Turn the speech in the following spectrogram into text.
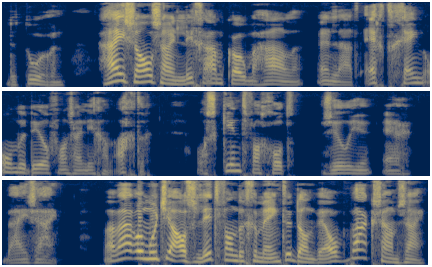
de toren. Hij zal zijn lichaam komen halen en laat echt geen onderdeel van zijn lichaam achter. Als kind van God zul je erbij zijn. Maar waarom moet je als lid van de gemeente dan wel waakzaam zijn?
